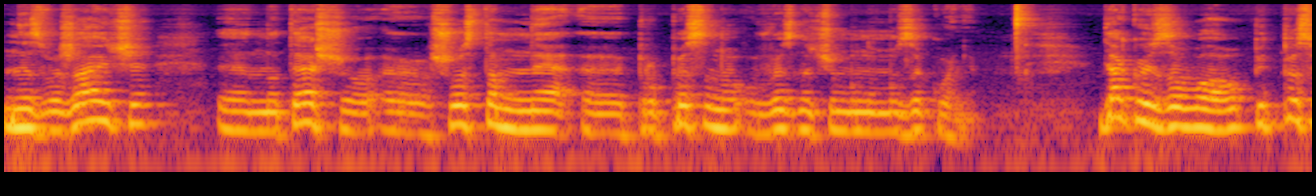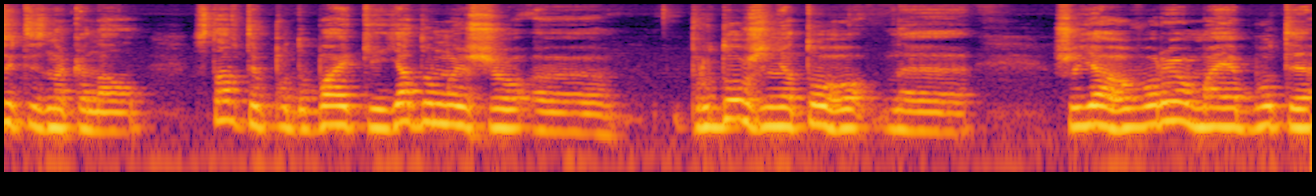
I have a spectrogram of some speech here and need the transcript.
незважаючи е, на те, що е, щось там не е, прописано у визначеному законі. Дякую за увагу. Підписуйтесь на канал, ставте вподобайки. Я думаю, що е, продовження того, е, що я говорив, має бути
